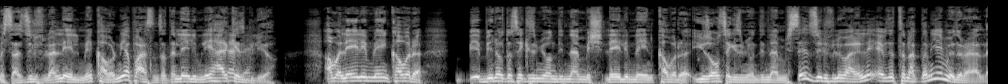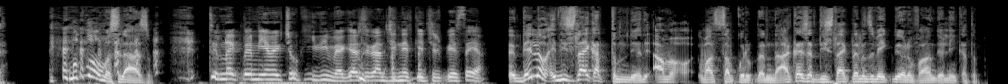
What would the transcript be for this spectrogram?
mesela Zülfü Leylim Ley'in cover'ını yaparsın. Zaten Leylim Ley'i herkes Tabii. biliyor. Ama Leylim Ley'in cover'ı 1.8 milyon dinlenmiş Leylim Ley'in cover'ı 118 milyon dinlenmişse Zülfü Livaneli evde tırnaklarını yemiyordur herhalde. Mutlu olması lazım. Tırnaklarını yemek çok iyi değil mi ya? Gerçekten cinnet geçirip yese ya. Deli e, dislike attım diyor ama WhatsApp gruplarında. Arkadaşlar dislike'larınızı bekliyorum falan diyor link atıp.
